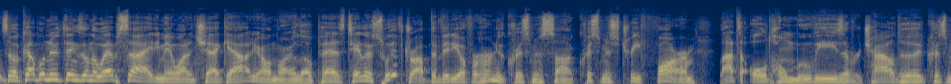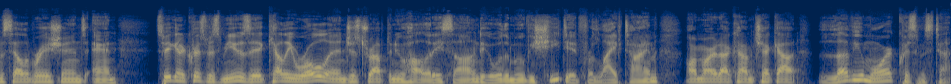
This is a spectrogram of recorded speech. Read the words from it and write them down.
So, a couple new things on the website you may want to check out. You're on Mario Lopez. Taylor Swift dropped the video for her new Christmas song, Christmas Tree Farm. Lots of old home movies of her childhood, Christmas celebrations. And speaking of Christmas music, Kelly Rowland just dropped a new holiday song to go with a movie she did for Lifetime. On Mario.com, check out Love You More at Christmas Time.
